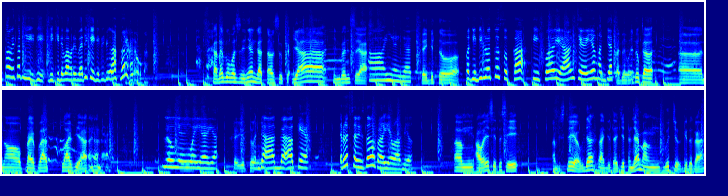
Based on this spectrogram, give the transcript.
itu itu di di, di kehidupan pribadi kayak gitu juga. Karena gue pastinya nggak tahu suka. Ya, intense ya, Oh iya iya. kayak gitu. Oh jadi lo tuh suka tipe yang ceweknya ngejar Aduh, itu ke eh, no private life ya, Iya iya iya iya. iya. kayak gitu. Udah agak oke. Terus habis itu apa lagi yang lo ambil? Em, awalnya situ sih. Habis itu ya udah lanjut aja. Ternyata emang lucu gitu kan.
